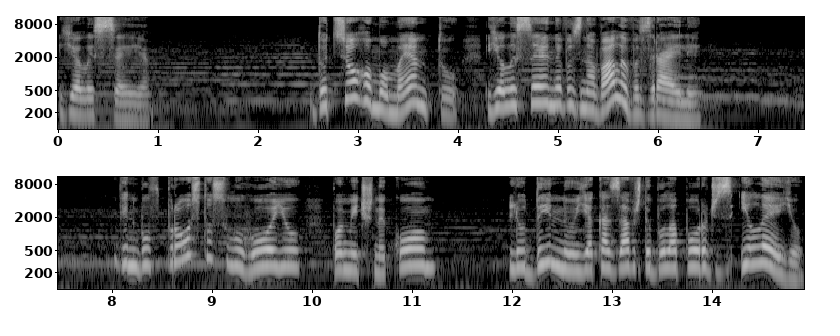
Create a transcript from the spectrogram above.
Єлисея. До цього моменту Єлисея не визнавали в Ізраїлі. Він був просто слугою, помічником, людиною, яка завжди була поруч з Ілею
